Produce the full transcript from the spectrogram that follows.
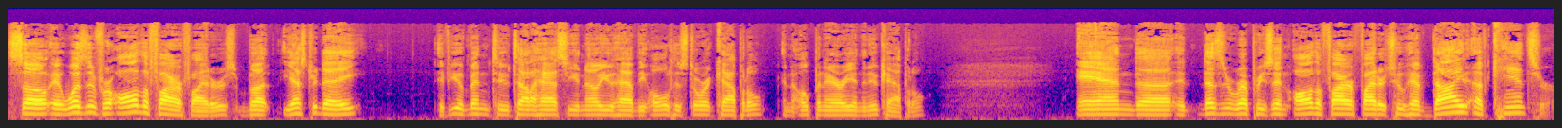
So it wasn't for all the firefighters, but yesterday, if you have been to Tallahassee, you know you have the old historic capitol, an open area in the new capitol and uh, it doesn't represent all the firefighters who have died of cancer.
